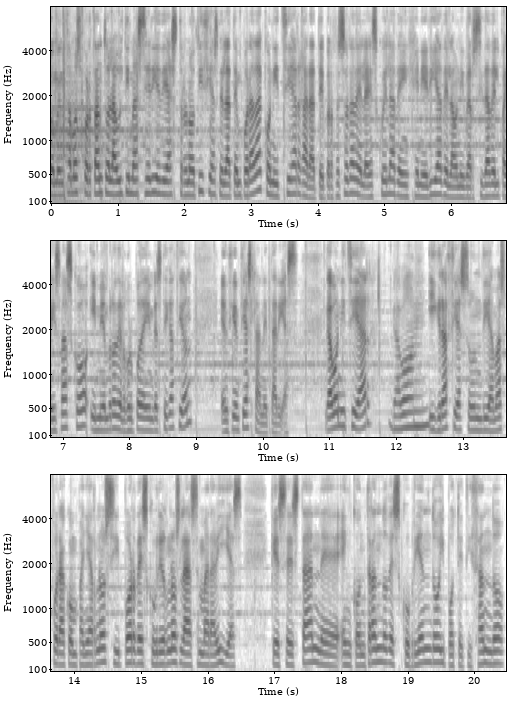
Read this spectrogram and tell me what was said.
Comenzamos, por tanto, la última serie de astronoticias de la temporada con Itziar Garate, profesora de la Escuela de Ingeniería de la Universidad del País Vasco y miembro del Grupo de Investigación en Ciencias Planetarias. Gabón Itziar. Gabón. Y gracias un día más por acompañarnos y por descubrirnos las maravillas que se están eh, encontrando, descubriendo, hipotetizando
